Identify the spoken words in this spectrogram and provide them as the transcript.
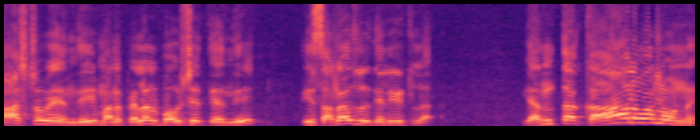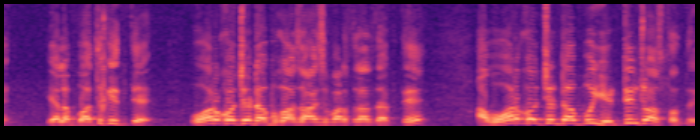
రాష్ట్రం ఏంది మన పిల్లల భవిష్యత్తు ఏంది ఈ సన్నాసులు తెలియట్లా. ఎంత కాలం అన్న ఉన్నాయి? ఇలా బతికితే ఊరకొచ్చే డబ్బు కోసం ఆశపడుతున్నారు తప్పితే ఆ ఊరకొచ్చే డబ్బు ఎట్టించి వస్తుంది?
